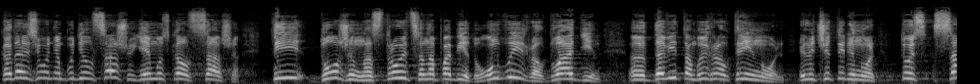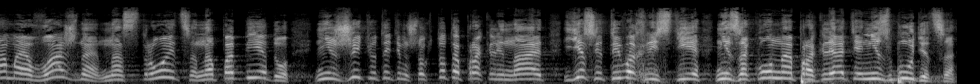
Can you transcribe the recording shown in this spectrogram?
Когда я сегодня будил Сашу, я ему сказал, Саша, ты должен настроиться на победу. Он выиграл 2-1. Э, Давид там выиграл 3-0 или 4-0. То есть самое важное настроиться на победу. Не жить вот этим, что кто-то проклинает. Если ты во Христе, незаконное проклятие не сбудется.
